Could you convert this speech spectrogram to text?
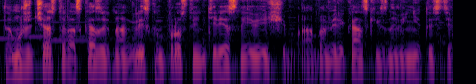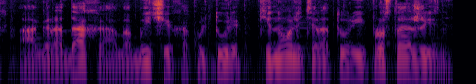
К тому же часто рассказывают на английском просто интересные вещи об американских знаменитостях, о городах, об обычаях, о культуре, кино, литературе и просто о жизни.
